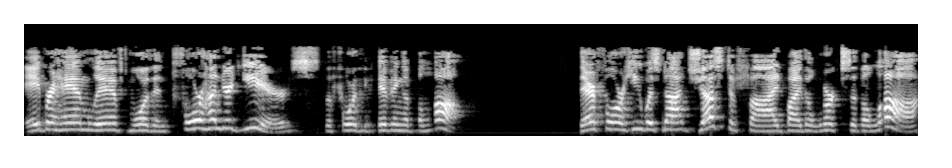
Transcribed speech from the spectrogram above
Abraham lived more than 400 years before the giving of the law. Therefore, he was not justified by the works of the law,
